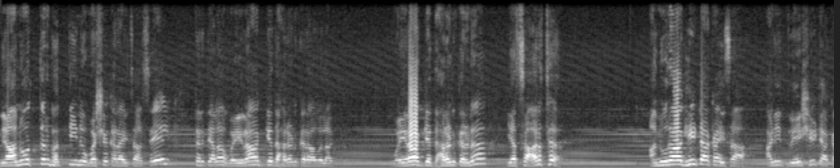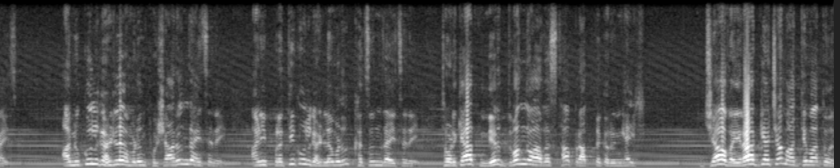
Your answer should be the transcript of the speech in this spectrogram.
ज्ञानोत्तर भक्तीनं वश करायचा असेल तर त्याला वैराग्य धारण करावं लागतं. वैराग्य धारण करणं याचा अर्थ अनुरागही टाकायचा आणि द्वेषही टाकायचा. अनुकूल घडलं म्हणून फुशारून जायचं नाही आणि प्रतिकूल घडलं म्हणून खचून जायचं नाही. थोडक्यात निर्द्वंद्व अवस्था प्राप्त करून घ्यायची. ज्या वैराग्याच्या माध्यमातून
